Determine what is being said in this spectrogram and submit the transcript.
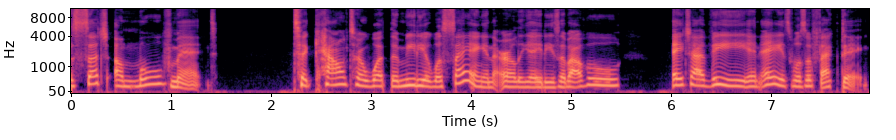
such a movement to counter what the media was saying in the early 80s about who HIV and AIDS was affecting?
